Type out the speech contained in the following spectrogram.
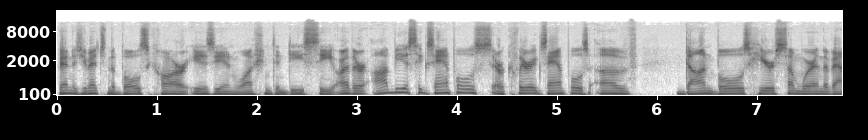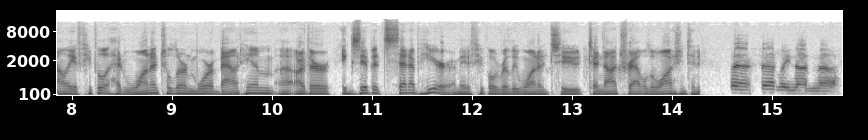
Ben, as you mentioned, the Bolles car is in Washington, D.C. Are there obvious examples or clear examples of Don Bolles here somewhere in the valley? If people had wanted to learn more about him, uh, are there exhibits set up here? I mean, if people really wanted to, to not travel to Washington. Uh, sadly, not enough.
